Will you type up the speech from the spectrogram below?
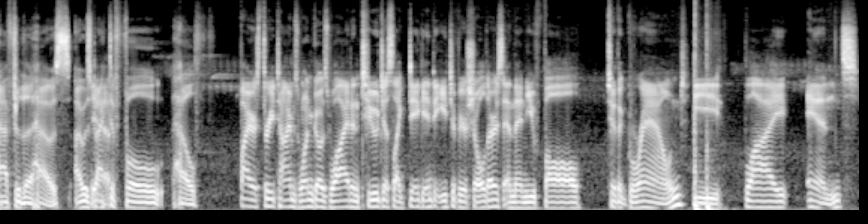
after the house, I was Yeah. back to full health. Fires three times, one goes wide, and two just like dig into each of your shoulders, and then you fall to the ground. The fly ends,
